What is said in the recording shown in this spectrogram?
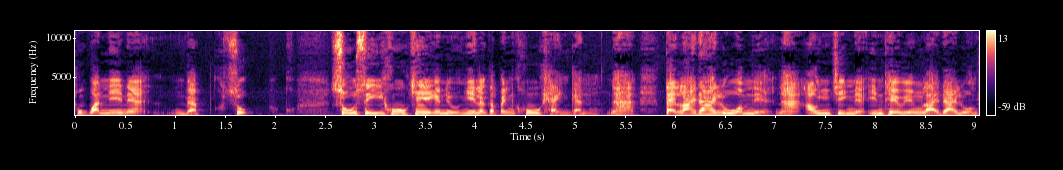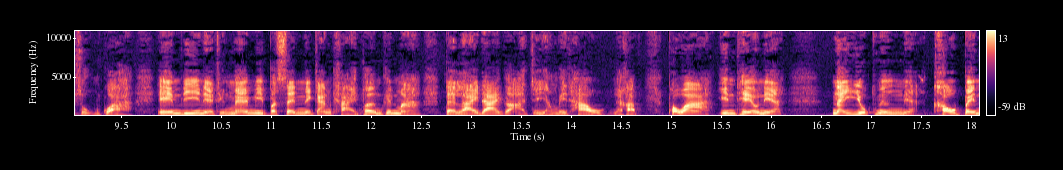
ทุกวันนี้เนี่ยแบบ สูสีคู่ขี้กันอยู่อย่างนี้แล้วก็เป็นคู่แข่งกันนะฮะแต่รายได้รวมเนี่ยนะฮะเอาจริงๆเนี่ย Intel ยังรายได้รวมสูงกว่า AMD เนี่ยถึงแม้มีเปอร์เซ็นต์ในการขายเพิ่มขึ้นมา แต่รายได้ก็อาจจะยังไม่เท่านะครับเพราะว่า Intel เนี่ยในยุคหนึ่งเนี่ยเขาเป็น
